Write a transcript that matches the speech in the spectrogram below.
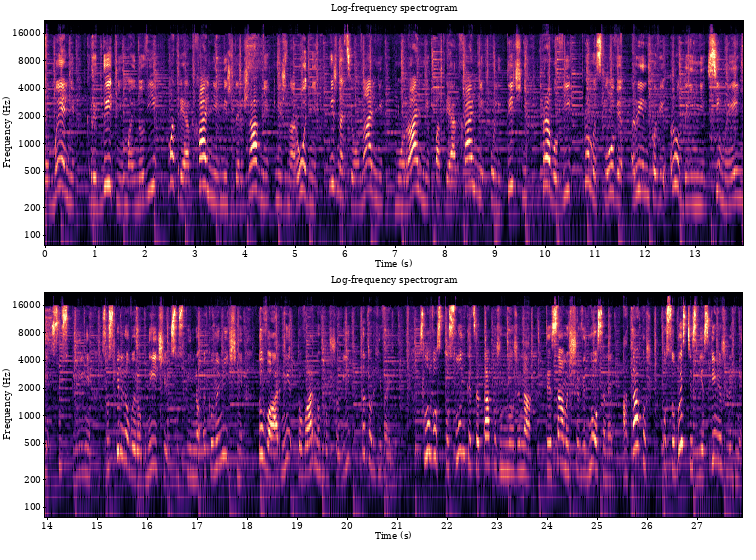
земельні, кредитні, майнові, матріархальні, міждержавні, міжнародні, міжнаціональні, моральні, патріархальні, політичні, правові, промислові, ринкові, родинні, сімейні, суспільні, суспільно-виробничі, суспільно-економічні, товарні, товарно-грошові та торгівельні. Слово стосунки це також множина, те саме, що відносини, а також особисті зв'язки між людьми,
